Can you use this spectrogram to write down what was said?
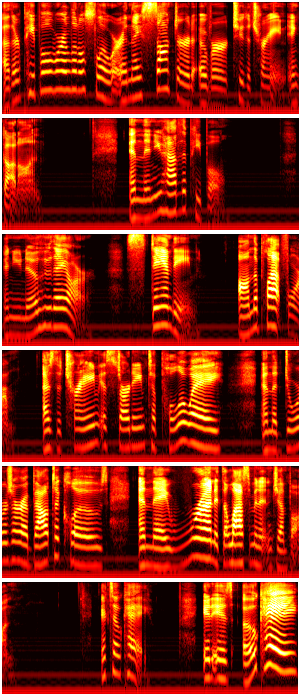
Other people were a little slower and they sauntered over to the train and got on. And then you have the people, and you know who they are, standing on the platform as the train is starting to pull away and the doors are about to close and they run at the last minute and jump on. It's okay. It is okay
